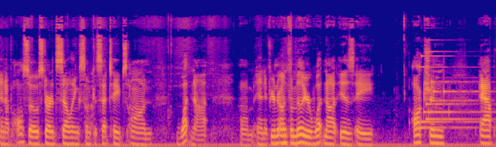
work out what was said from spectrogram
and I've also started selling some cassette tapes on Whatnot. Um, and if you're unfamiliar, Whatnot is a auction app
